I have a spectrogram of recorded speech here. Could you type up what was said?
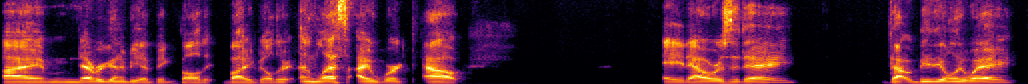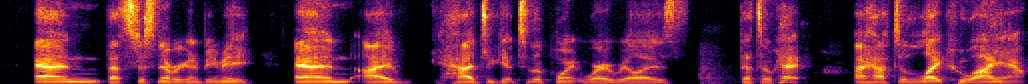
I'm never going to be a big body, bodybuilder unless I worked out eight hours a day. That would be the only way, and that's just never going to be me. And I've had to get to the point where I realized that's okay. I have to like who I am.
